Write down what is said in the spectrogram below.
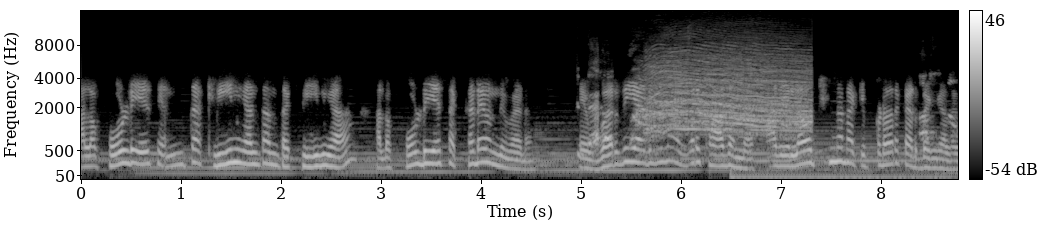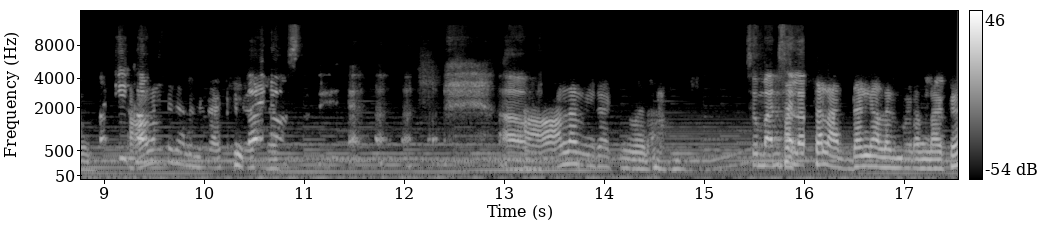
అలా ఫోల్డ్ చేసి ఎంత క్లీన్గా అంటే అంత క్లీన్గా అలా ఫోల్డ్ చేసి అక్కడే ఉంది మేడం. ఎవరిది అడిగినా ఎవరు కాదన్నారు. అది ఎలా వచ్చిందో నాకు ఇప్పటివరకు అర్థం కాలేదు కావాలంటే చాలా ఇలా మేడం. వస్తుంది. చాలా మిరాకిల్ మేడం. సో మనసు ఎలా అస్సలు అర్థం కాలేదు మేడం నాకు.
